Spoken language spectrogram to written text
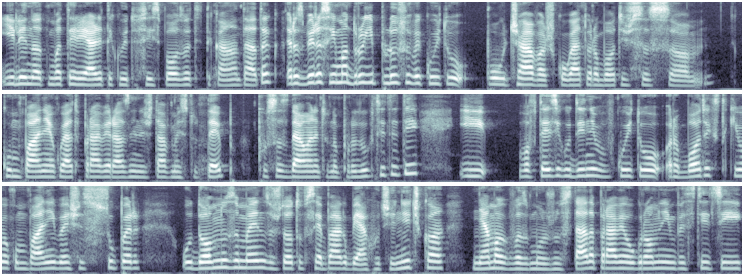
или над материалите, които се използват и така нататък. Разбира се, има други плюсове, които получаваш, когато работиш с а, компания, която прави разни неща вместо теб по създаването на продуктите ти и в тези години, в които работех с такива компании, беше супер удобно за мен, защото все пак бях ученичка, нямах възможността да правя огромни инвестиции,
